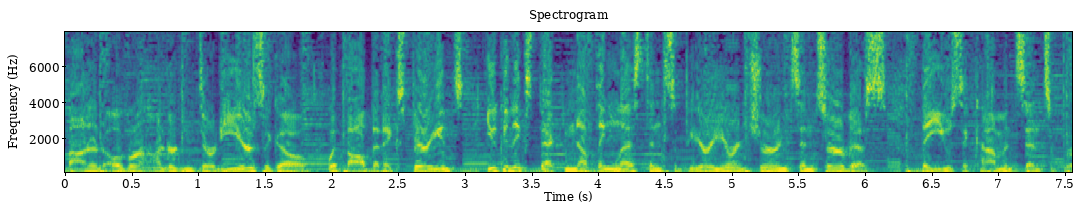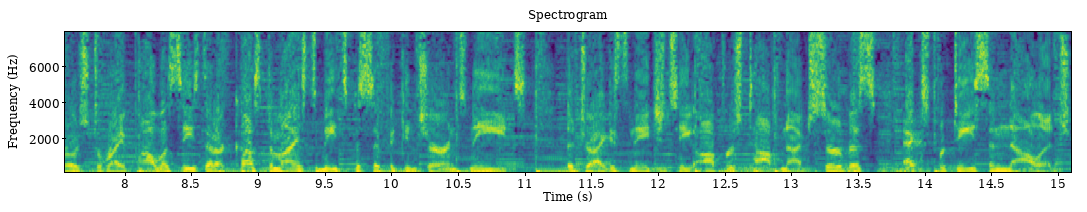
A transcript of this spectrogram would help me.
founded over 130 years ago. With all that experience, you can expect nothing less than superior insurance and service. They use a common sense approach to write policies that are customized to meet specific insurance needs. The Dragaston Agency offers top-notch service, expertise, and knowledge.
